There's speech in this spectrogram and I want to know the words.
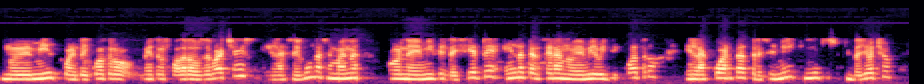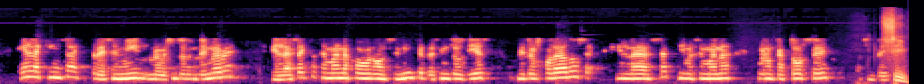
9.044 metros cuadrados de baches, en la segunda semana fueron 9.037, en la tercera 9.024, en la cuarta 13.588, en la quinta 13.939, en la sexta semana fueron 11.710 metros cuadrados, en la séptima semana fueron 14. Sí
